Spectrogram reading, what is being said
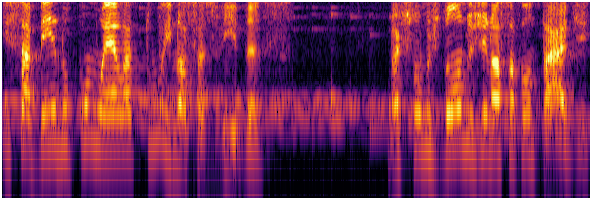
e sabendo como ela atua em nossas vidas. Nós somos donos de nossa vontade,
